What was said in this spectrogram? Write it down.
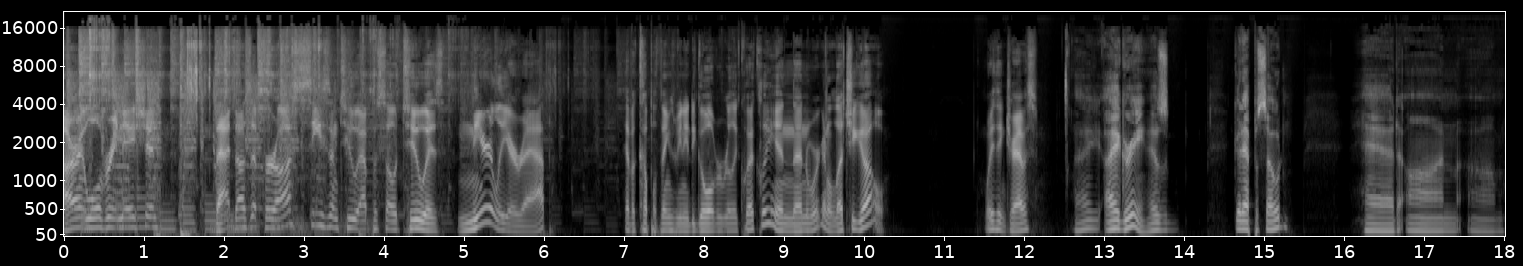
All right, Wolverine Nation. That does it for us. Season two, episode two is nearly a wrap. Have a couple things we need to go over really quickly, and then we're going to let you go. What do you think, Travis? I, I agree. It was a good episode. Had on um,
